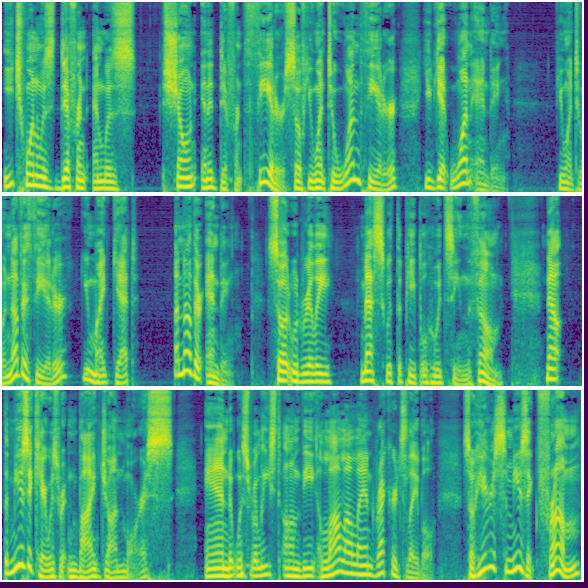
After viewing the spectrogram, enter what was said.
Each one was different and was shown in a different theater. So if you went to one theater, you'd get one ending. If you went to another theater, you might get another ending. So it would really mess with the people who had seen the film. Now, the music here was written by John Morris and was released on the La La Land Records label. So here is some music from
